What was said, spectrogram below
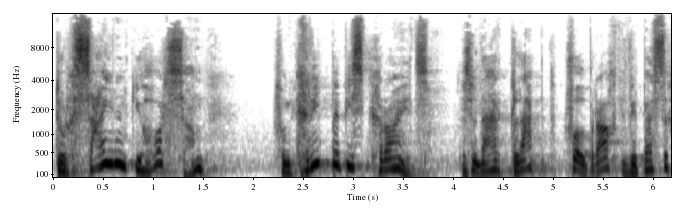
durch seinen Gehorsam von Krippe bis Kreuz, das wird er gelebt, vollbracht, wird besser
